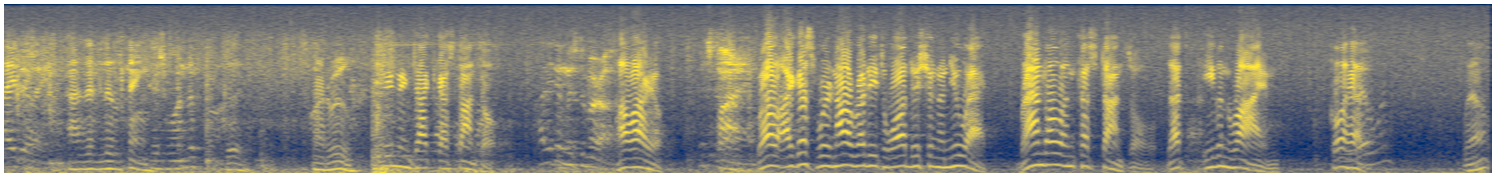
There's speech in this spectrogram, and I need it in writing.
How you doing? How's every little thing? Just wonderful. Good. Squadaroo. Good evening, Jack Costanzo. How do you do, Mr. Murrow? How are you? It's fine. Well, I guess we're now ready to audition a new act. Brando and Costanzo. That even rhymes. Go ahead. Well,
